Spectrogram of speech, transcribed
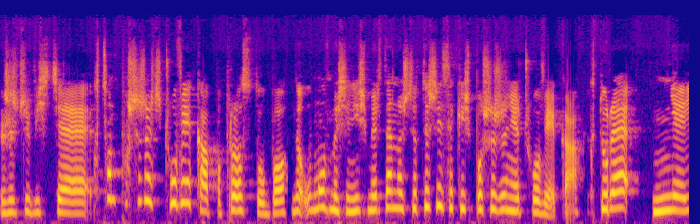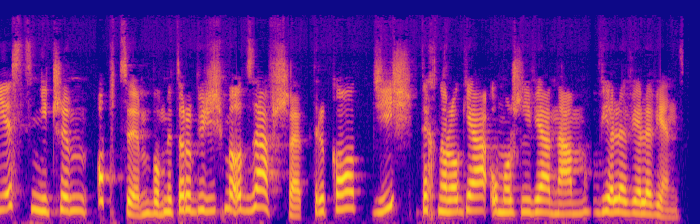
rzeczywiście chcą poszerzać człowieka po prostu, bo no umówmy się, nieśmiertelność to też jest jakieś poszerzenie człowieka, które nie jest niczym obcym, bo my to robiliśmy od zawsze, tylko dziś technologia umożliwia nam wiele, wiele więcej.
